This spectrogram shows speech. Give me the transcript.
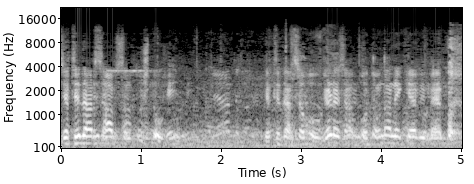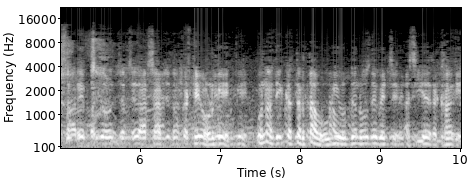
ਜਥੇਦਾਰ ਸਾਹਿਬ ਸੰਤੁਸ਼ਟ ਹੋ ਗਏ। ਜਥੇਦਾਰ ਸਾਹਿਬ ਹੋ ਗਏ ਨੇ ਸਾਹਿਬ। ਉਹ ਤਾਂ ਉਹਨਾਂ ਨੇ ਕਿਹਾ ਵੀ ਮੈਂ ਸਾਰੇ ਪਰਿਵਾਰ ਜਥੇਦਾਰ ਸਾਹਿਬ ਜਦੋਂ ਇਕੱਠੇ ਹੋਣਗੇ, ਉਹਨਾਂ ਦੀ ਇਕੱਤਰਤਾ ਹੋਊਗੀ, ਉਸ ਦਿਨ ਉਹਦੇ ਵਿੱਚ ਅਸੀਂ ਇਹ ਰੱਖਾਂਗੇ।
